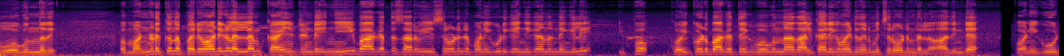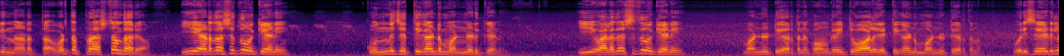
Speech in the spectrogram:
പോകുന്നത്. അപ്പോൾ മണ്ണെടുക്കുന്ന പരിപാടികളെല്ലാം കഴിഞ്ഞിട്ടുണ്ട്. ഇനി ഈ ഭാഗത്തെ സർവീസ് റോഡിന്റെ പണി കൂടി കഴിഞ്ഞിക്കാന്നുണ്ടെങ്കിൽ ഇപ്പോൾ കോഴിക്കോട് ഭാഗത്തേക്ക് പോകുന്ന താൽക്കാലികമായിട്ട് നിർമ്മിച്ച റോഡുണ്ടല്ലോ അതിന്റെ പണി കൂടി നടത്താം. ഇവിടുത്തെ പ്രശ്നം എന്താ ഈ ഇടതുവശത്ത് നോക്കിയാണ് കുന്ന് ചെത്തിക്കാണ്ട് മണ്ണെടുക്കുകയാണ് ഈ വലതുവശത്ത് നോക്കിയാണ് മണ്ണിട്ട് ഉയർത്തണം. കോൺക്രീറ്റ് വാൾ കെട്ടിക്കാണ്ട് മണ്ണിട്ട് ഉയർത്തണം. ഒരു സൈഡിൽ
